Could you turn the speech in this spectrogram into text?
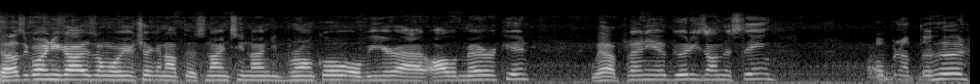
how's it going, you guys? I'm over here checking out this 1990 Bronco over here at All American. We have plenty of goodies on this thing. Open up the hood.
